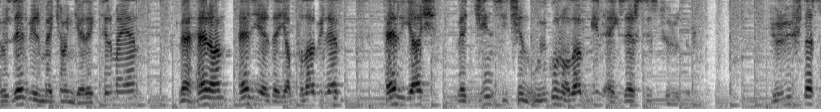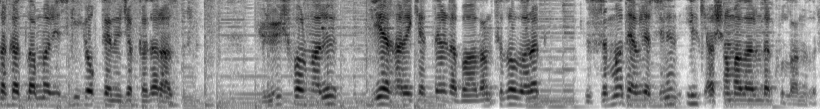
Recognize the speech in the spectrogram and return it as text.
özel bir mekan gerektirmeyen ve her an her yerde yapılabilen, her yaş ve cins için uygun olan bir egzersiz türüdür. Yürüyüşte sakatlanma riski yok denecek kadar azdır. Yürüyüş formları diğer hareketlerle bağlantılı olarak ısınma devresinin ilk aşamalarında kullanılır.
